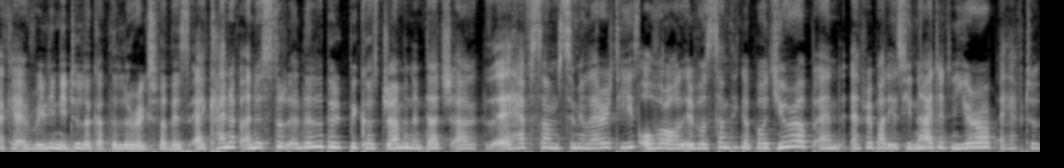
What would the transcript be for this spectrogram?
Okay, I really need to look up the lyrics for this. I kind of understood a little bit because German and Dutch are, have some similarities. Overall, it was something about Europe and everybody is united in Europe. I have to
